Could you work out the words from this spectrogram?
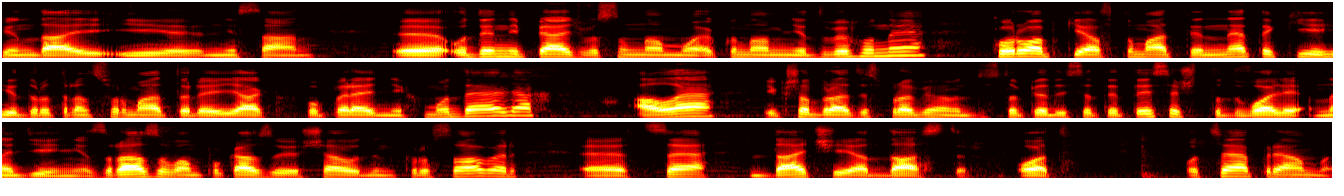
Hyundai і Nissan. Е, 1,5 в основному економні двигуни. Коробки автомати не такі гідротрансформатори, як в попередніх моделях, але якщо брати з пробігом до 150 тисяч, то доволі надійні. Зразу вам показую ще один кросовер. е, Це Dacia Duster. От. Оце прям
